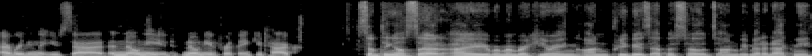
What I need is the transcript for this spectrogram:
everything that you said, and no need, no need for a thank you text. Something else that I remember hearing on previous episodes on We Met at Acme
